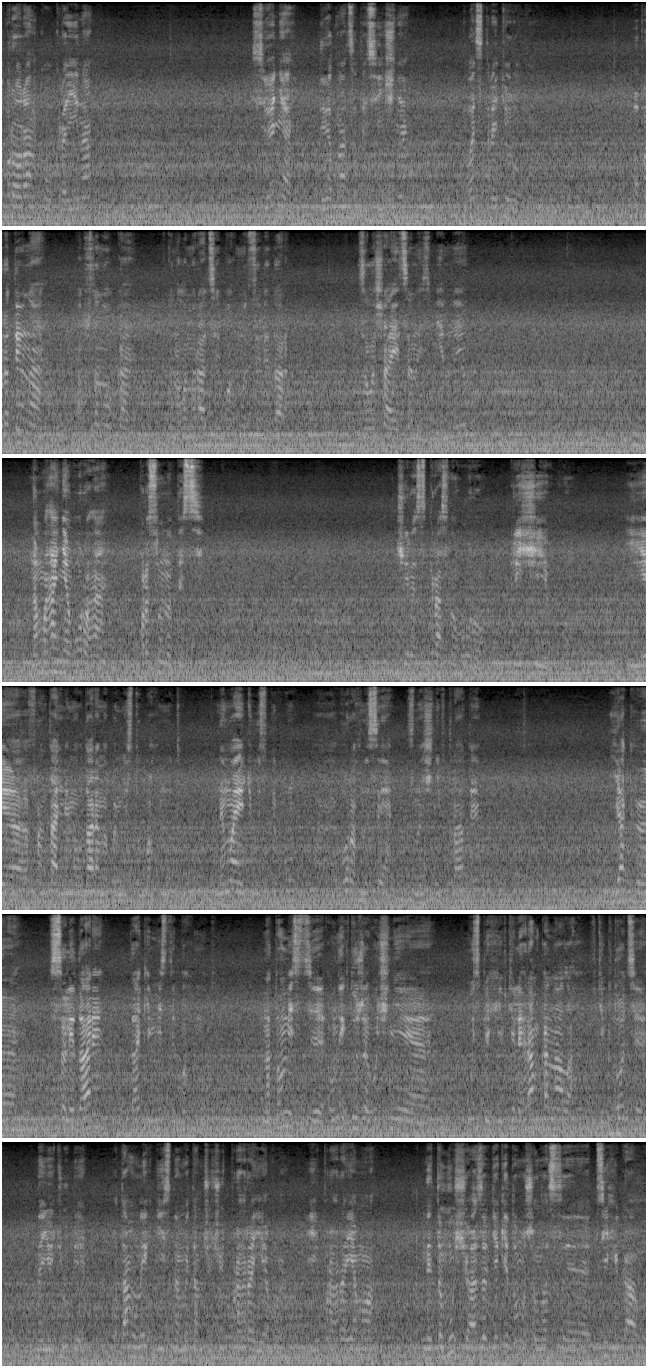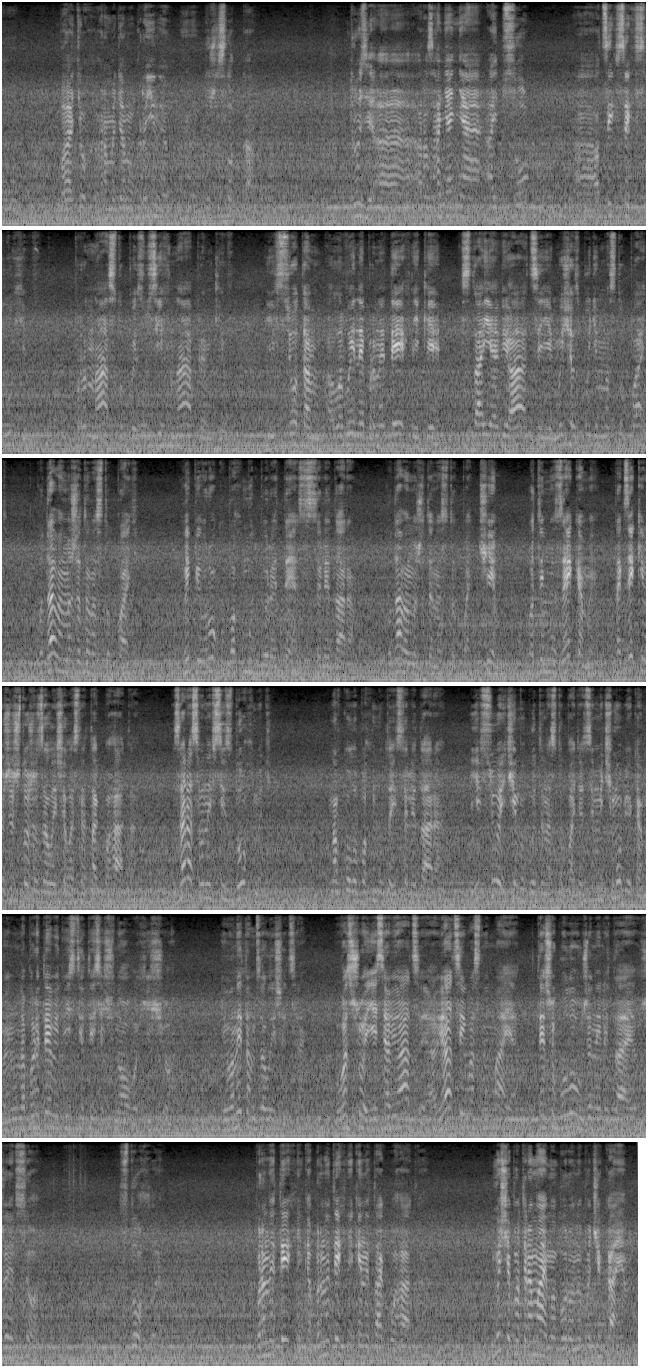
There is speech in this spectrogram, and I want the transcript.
Доброго ранку, Україна. Сьогодні 19 січня 23 року. Оперативна обстановка конгломерації Бахмут Солідар залишається незмінною. Намагання ворога просунутись через Красну Гору, Кліщівку і фронтальними ударами по місту Бахмут не мають успіху. Е, Ворог несе значні втрати як е, в Солідарі, так і в місті Бахмут. Натомість е, у них дуже гучні успіхи в телеграм-каналах, в Тіктоці, на Ютубі. Отам у них дійсно ми там чуть-чуть програємо. І програємо не тому, що, а завдяки тому, що в нас психіка у багатьох громадян України е, дуже слабка. Друзі, е, розганяння АйПСО, е, оцих всіх слухів про наступи з усіх напрямків і все там, лавини бронетехніки, стаї авіації, ми зараз будемо наступати. Куди ви можете наступати? Ви півроку Бахмут берете з Солідаром. Куди ви можете наступати? Чим? Отими зеками? Так зеків вже ж теж залишилось не так багато. Зараз вони всі здохнуть навколо Бахмута і Солідара. І все, і чим ви будете наступати? Оцими чмобіками ну, наберете ви 200 тисяч нових і що? І вони там залишаться. У вас що, є авіація? Авіації у вас немає. Те, що було, вже не літає, вже все. Здохло. Бронетехніка, бронетехніки не так багато. Ми ще потримаємо оборону, почекаємо.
